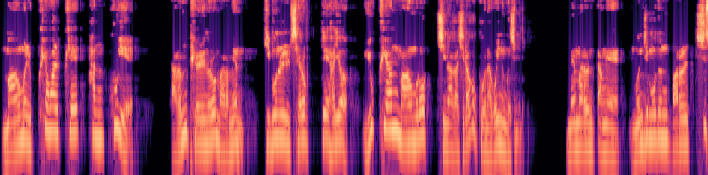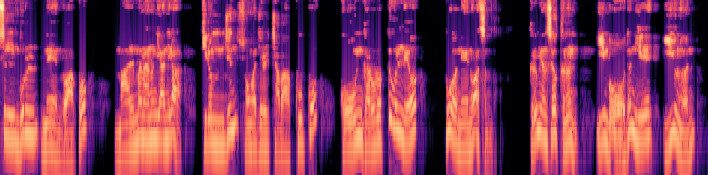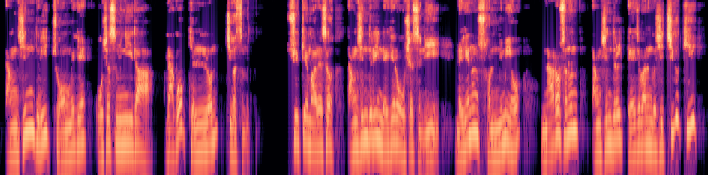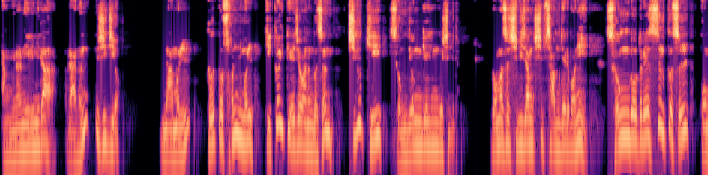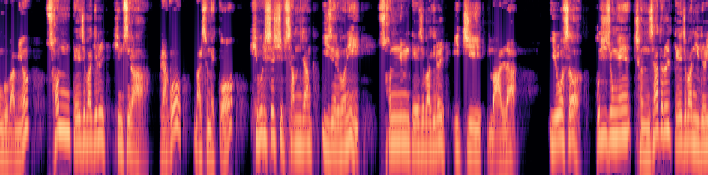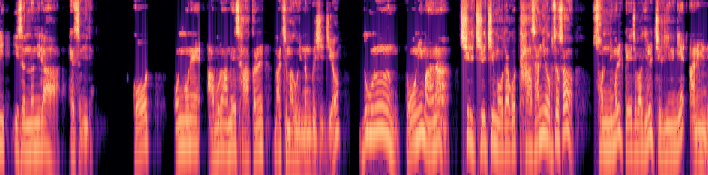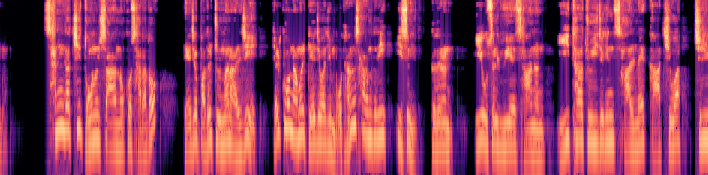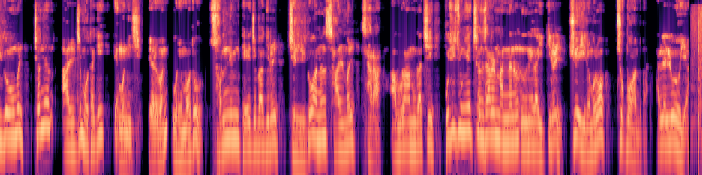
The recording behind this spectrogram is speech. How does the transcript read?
마음을 쾌활케 한 후에 다른 표현으로 말하면 기분을 새롭게 하여 유쾌한 마음으로 지나가시라고 권하고 있는 것입니다. 메마른 땅에 먼지 묻은 발을 씻을 물을 내놓았고 말만 하는 게 아니라 기름진 송아지를 잡아 굽고 고운 가루로 떡을 내어 구워 내놓았습니다. 그러면서 그는 이 모든 일의 이유는 당신들이 종에게 오셨습니다. 라고 결론 지었습니다. 쉽게 말해서 당신들이 내게로 오셨으니 내게는 손님이요. 나로서는 당신들을 대접하는 것이 지극히 당연한 일입니다. 라는 뜻이지요. 남을 그것도 손님을 기꺼이 대접하는 것은 지극히 성경적인 것입니다. 로마서 12장 13절에 보니 성도들의 쓸 것을 공급하며 손 대접하기를 힘쓰라 라고 말씀했고 히브리서 13장 2절을 보니 손님 대접하기를 잊지 말라. 이로써 부지 중에 천사들을 대접한 이들이 있었느니라 했습니다. 곧 본문의 아브라함의 사건을 말씀하고 있는 것이지요. 누구는 돈이 많아 칠칠치 못하고 타산이 없어서 손님을 대접하기를 즐기는 게 아닙니다. 산같이 돈을 쌓아놓고 살아도 대접받을 줄만 알지 결코 남을 대접하지 못하는 사람들이 있습니다. 그들은 이웃을 위해 사는 이타주의적인 삶의 가치와 즐거움을 전혀 알지 못하기 때문이지. 여러분, 우리 모두 손님 대접하기를 즐거워하는 삶을 살아 아브라함 같이 부지 중에 천사를 만나는 은혜가 있기를 주의 이름으로 축복합니다. 할렐루야.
